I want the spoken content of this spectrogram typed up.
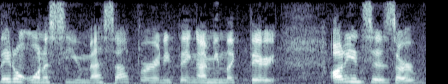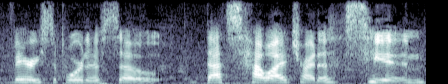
they don't want to see you mess up or anything. I mean, like their audiences are very supportive, so that's how I try to see it and,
